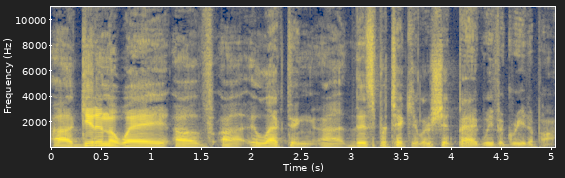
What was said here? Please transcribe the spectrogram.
uh, get in the way of uh, electing uh, this particular shitbag we've agreed upon.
